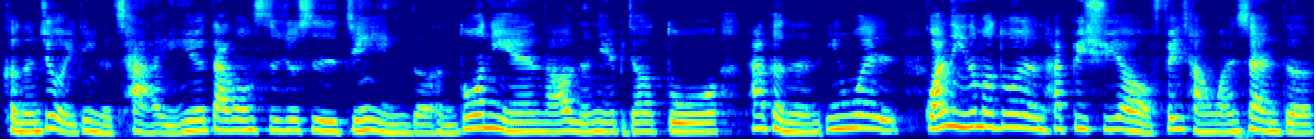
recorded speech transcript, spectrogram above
可能就有一定的差异，因为大公司就是经营的很多年，然后人也比较多，他可能因为管理那么多人，他必须要有非常完善的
